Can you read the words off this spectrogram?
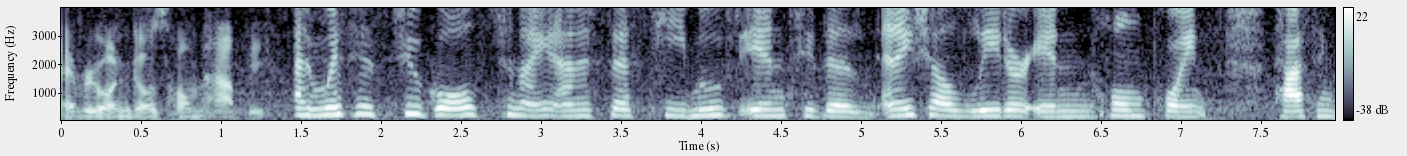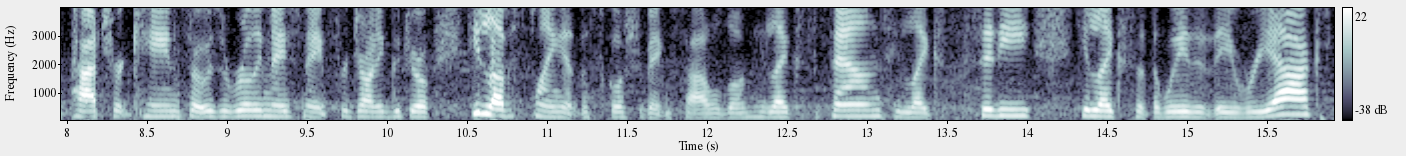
everyone goes home happy. And with his two goals tonight and assist, he moved into the NHL's leader in home points, passing Patrick Kane. So it was a really nice night for Johnny Gaudreau. He loves playing at the Scotiabank Saddledome. He likes the fans, he likes the city, he likes the, the way that they react,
